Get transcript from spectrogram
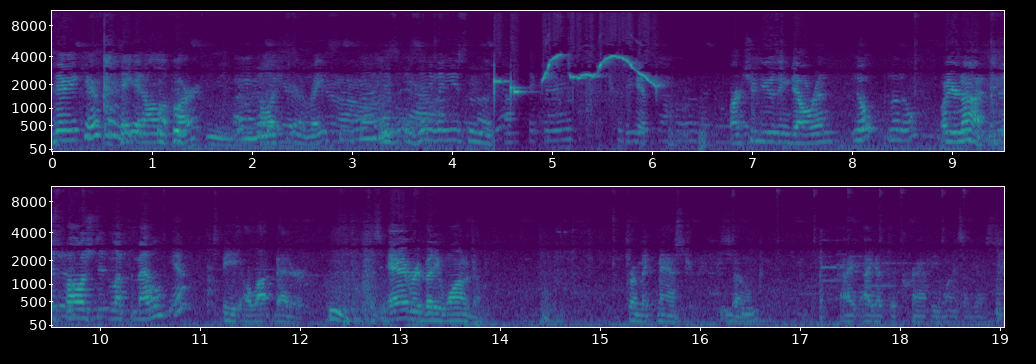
Very careful. Take it all apart and Mhm. polish the races and Is, is anybody using the plastic knives? Yes. Aren't you using Delrin? No, no, no. Oh, you're not. You just polished it and left the metal. Yeah. It'd be a lot better because everybody wanted them from McMaster. So I, I got the crappy ones, I guess.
